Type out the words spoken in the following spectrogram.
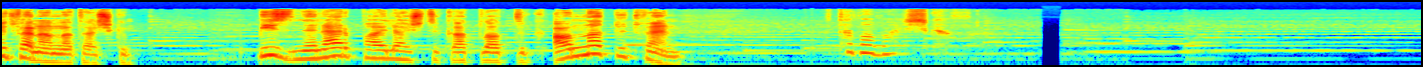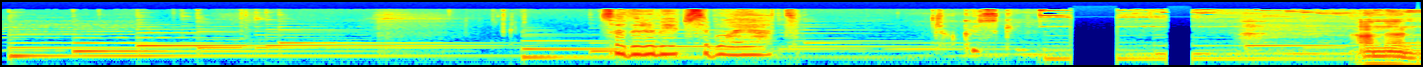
Lütfen anlat aşkım. Biz neler paylaştık, atlattık. Anlat lütfen. Tamam aşkım. Sanırım hepsi bu hayatım. Anlıyorum.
